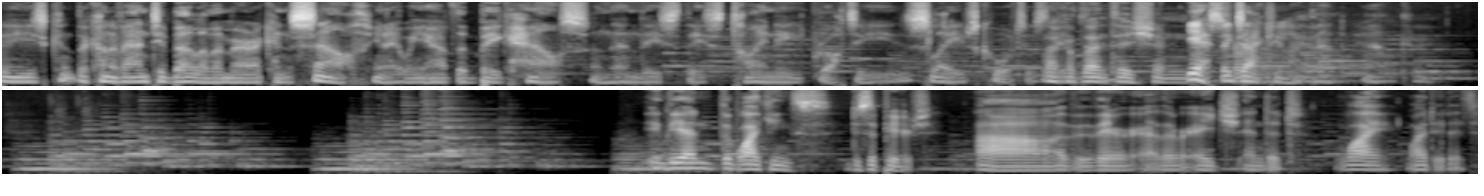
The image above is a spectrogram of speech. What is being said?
these the kind of antebellum American South, you know, where you have the big house and then these these tiny grotty slaves' quarters, like a plantation. Yes, exactly like that. Yeah. Okay. In the end, the Vikings disappeared. Uh, their their age ended. Why? Why did it?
